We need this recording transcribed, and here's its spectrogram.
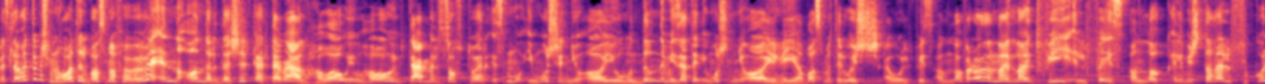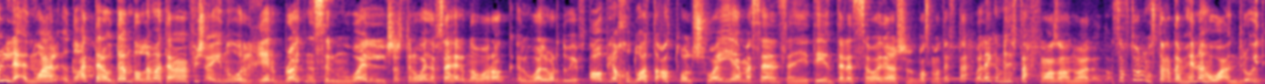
بس لو أنت مش من هواة البصمة فبما إن Honor ده شركة تابعة ل Huawei و Huawei بتعمل software اسمه Emotion UI ومن ضمن ميزات ال Emotion UI هي بصمة الوش أو ال face unlock فال Honor 9 Lite فيه ال face unlock اللي بيشتغل في كل أنواع الإضاءة. حتى لو ده مضلمة تماما مفيش أي نور غير brightness الموبايل شاشة الموبايل نفسها اللي منوراك الموبايل برضه بيفتح. آه بياخد وقت أطول شوية مثلا ثانيتين ثلاث ثواني عشان البصمة تفتح ولكن بتفتح في معظم أنواع الإضاءة. ال software المستخدم هنا هو Android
